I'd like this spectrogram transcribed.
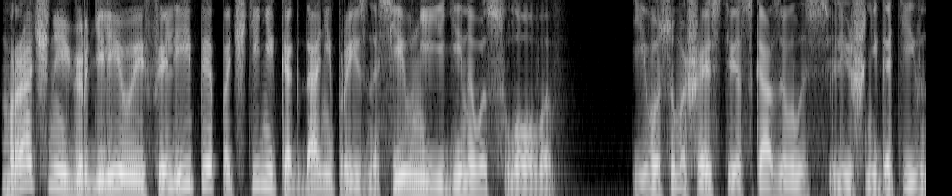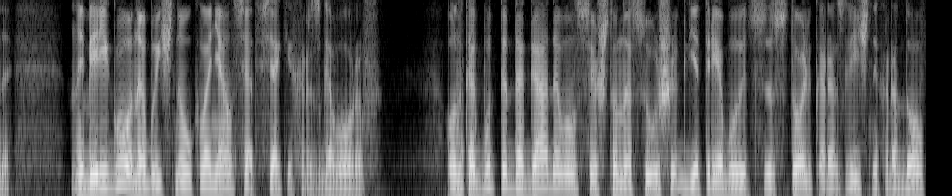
Мрачный и горделивый Фелипе почти никогда не произносил ни единого слова. Его сумасшествие сказывалось лишь негативно. На берегу он обычно уклонялся от всяких разговоров. Он как будто догадывался, что на суше, где требуется столько различных родов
